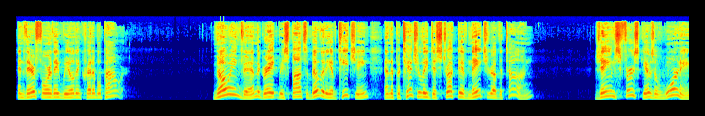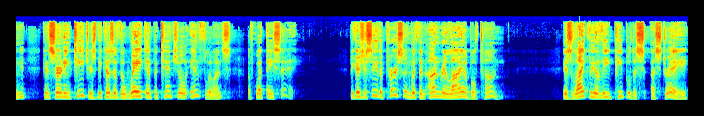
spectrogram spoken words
and therefore they wield incredible power. Knowing then the great responsibility of teaching and the potentially destructive nature of the tongue, James first gives a warning concerning teachers because of the weight and potential influence of what they say. Because you see, the person with an unreliable tongue is likely to lead people to astray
